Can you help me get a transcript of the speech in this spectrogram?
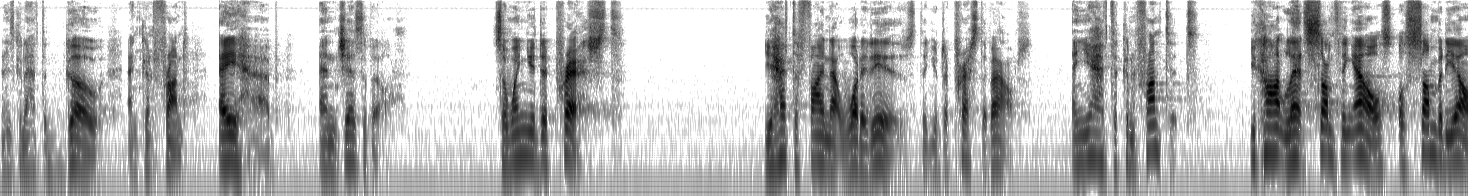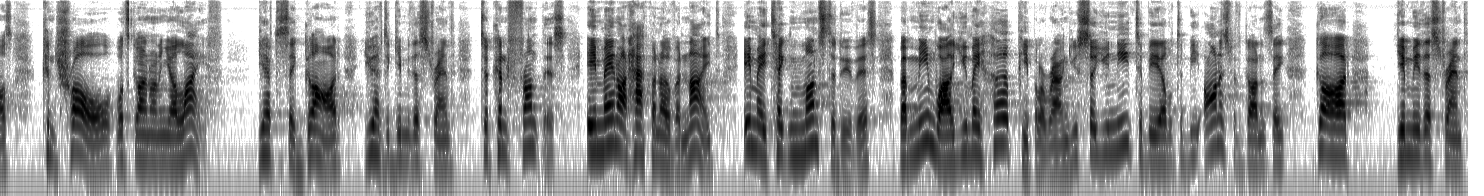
and he's going to have to go and confront Ahab and Jezebel. So when you're depressed, you have to find out what it is that you're depressed about, and you have to confront it. You can't let something else or somebody else control what's going on in your life. You have to say, God, you have to give me the strength to confront this. It may not happen overnight, it may take months to do this, but meanwhile, you may hurt people around you. So you need to be able to be honest with God and say, God, Give me the strength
